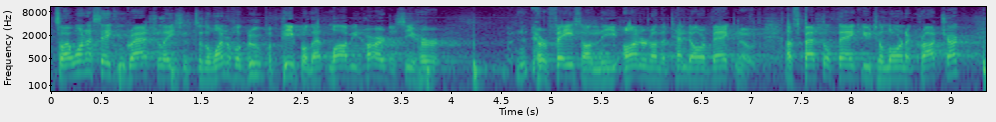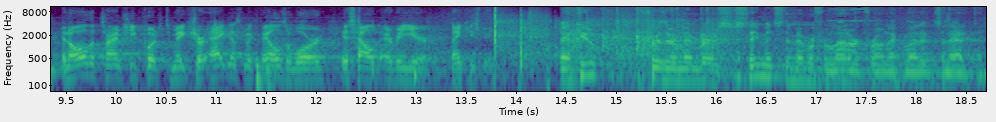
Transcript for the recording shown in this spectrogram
So I want to say congratulations to the wonderful group of people that lobbied hard to see her her face on the honoured on the $10 banknote. A special thank you to Lorna Krawchuk and all the time she puts to make sure Agnes MacPhail's award is held every year. Thank you, Speaker. Thank you. Further members' statements. The member from Lanark, Frontenac, Lennox and Addington.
